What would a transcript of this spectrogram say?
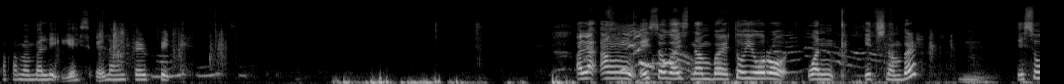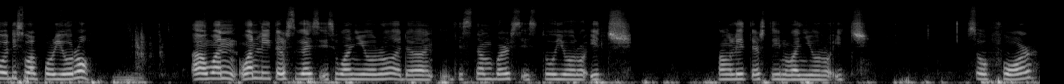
Baka mamali, guys. Kailangan perfect. Ala, ang iso, guys, number 2 euro. One each number. Mm. So, this one 4 euro. Mm. Uh, one, one liters, guys, is 1 euro. The, this numbers is 2 euro each. Ang liters din 1 euro each. So, 4,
